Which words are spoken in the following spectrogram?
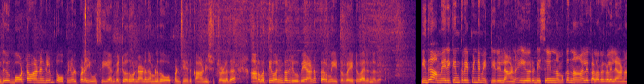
ഇത് ബോട്ടം ആണെങ്കിലും ടോപ്പിന് ഉൾപ്പെടെ യൂസ് ചെയ്യാൻ പറ്റും. അതുകൊണ്ടാണ് നമ്മളിത് ഓപ്പൺ ചെയ്ത് കാണിച്ചിട്ടുള്ളത്. അറുപത്തി ഒൻപത് രൂപയാണ് പെർ മീറ്റർ റേറ്റ് വരുന്നത്. ഇത് അമേരിക്കൻ ക്രീപ്പിന്റെ മെറ്റീരിയലാണ് ഈ ഒരു ഡിസൈൻ നമുക്ക് നാല് കളറുകളിലാണ്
